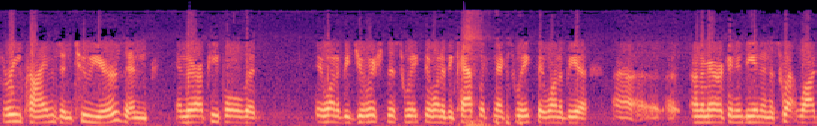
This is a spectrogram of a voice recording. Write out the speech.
three times in two years, and and there are people that they want to be Jewish this week, they want to be Catholic next week, they want to be a uh, an American Indian in a sweat lodge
